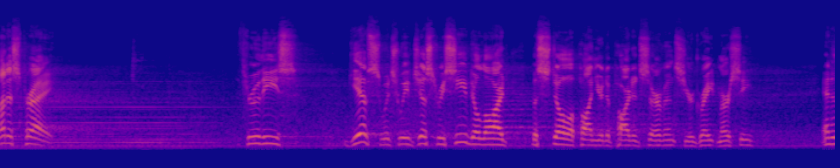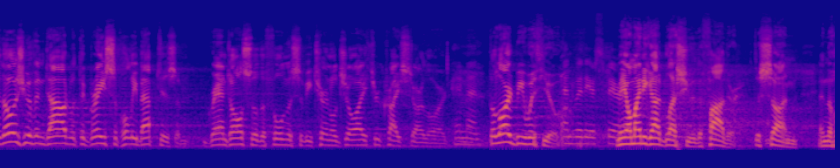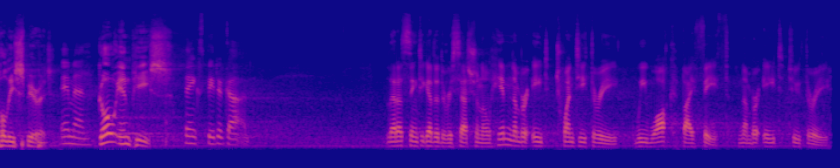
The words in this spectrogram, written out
Let us pray. Through these gifts which we've just received, O Lord, bestow upon your departed servants your great mercy. And to those you have endowed with the grace of holy baptism, grant also the fullness of eternal joy through Christ our Lord. Amen. The Lord be with you. And with your spirit. May Almighty God bless you, the Father, the Son, and the Holy Spirit. Amen. Go in peace. Thanks be to God. Let us sing together the recessional hymn number 823. We walk by faith, number 823.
